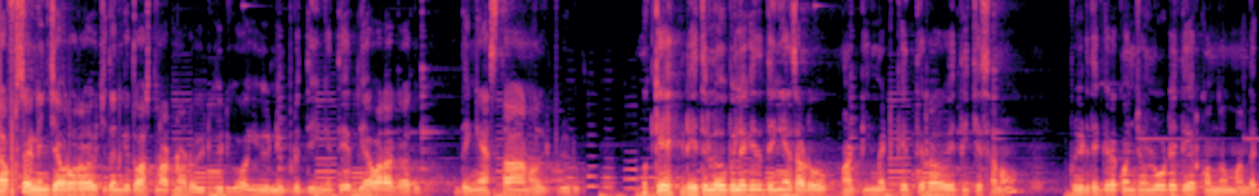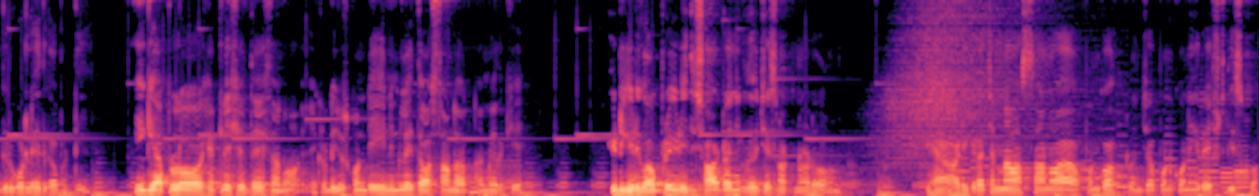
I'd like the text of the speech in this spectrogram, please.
లెఫ్ట్ సైడ్ నుంచి ఎవరో రవ దానికి వస్తున్నట్టున్నాడు ఇటు ఇటుగో వీడిని ఇప్పుడు దెంగితే దేవరా కాదు దెంగేస్తా అన్నాడు ఇప్పుడు వీడు. ఓకే ఇడైతే లోపలికి అయితే దెంగేశాడు. మా టీమ్మేట్కి అయితే రవ అయితే ఇచ్చేసాను ఇప్పుడు వీడి దగ్గర కొంచెం లోడ్ అయితే ఏరుకుందాం మన దగ్గర కూడా లేదు కాబట్టి. ఈ గ్యాప్లో హెట్లేస్ అయితే వేసాను. ఇక్కడ చూసుకుంటే ఎనిమిది అయితే వస్తూ ఉన్నారు నా మీదకి. ఇటు ఇడిగో అప్పుడే ఇడి షార్ట్ రేంజ్కి వచ్చేసినట్టున్నాడు. అడిగిరా చిన్న వస్తాను పనుకో రెంచో పనుకొని రెస్ట్ తీసుకో.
